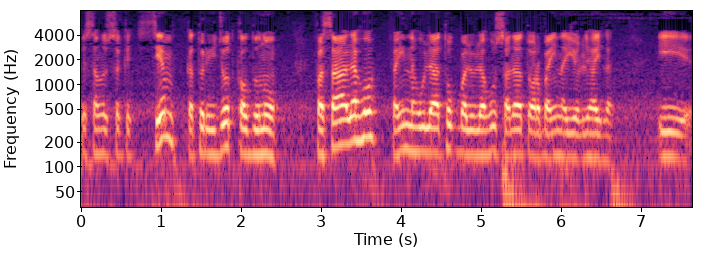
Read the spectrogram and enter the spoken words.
и становится тем, который идет колдуну. Фасаляху, фаиннаху ля тукбалю лягу саляту арбаина юляйля и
